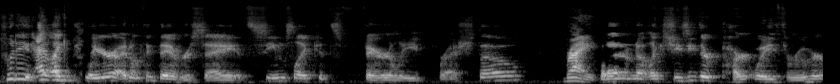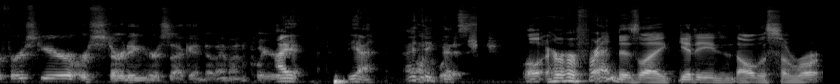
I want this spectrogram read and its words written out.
putting, It's I like unclear. I don't think they ever say. It seems like it's fairly fresh though. right. But I don't know. Like she's either partway through her first year or starting her second, and I'm unclear. I yeah, I think which. that's Well, her her friend is like getting all the soror,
